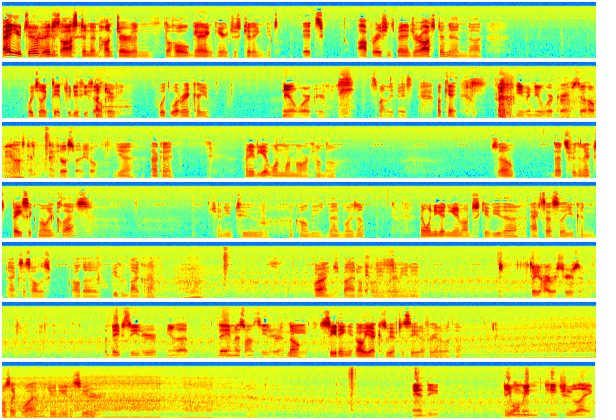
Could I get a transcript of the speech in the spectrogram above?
Hey YouTube, it Alright. is Austin and Hunter and the whole gang here. Just kidding. It's it's operations manager Austin and uh would you like to introduce yourself? Hunter, What what rank are you? new worker. Smiley face. Okay. Even new worker, I'm still helping Austin. I feel special. Yeah, okay. I need to get one more mower combo. So that's for the next basic mowing class. Which I need to hook all these bad boys up. And when you get in game I'll just give you the access so that you can access all this all the you can buy crap. Or I can just buy it all for you, whatever you need. Three harvesters and the big seeder, you know, the, the Amazon seeder and No. the Seating oh yeah, because we have to seed, I forgot about that. I was like, why would you need a seeder? And the. Do you want me to teach you like?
